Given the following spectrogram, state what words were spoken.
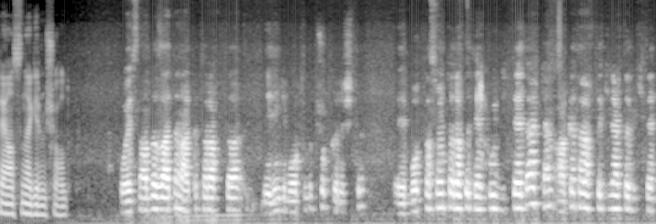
seansına girmiş olduk. Bu esnada zaten arka tarafta dediğin gibi ortalık çok karıştı. E, Bottas ön tarafta tempoyu dikte ederken arka taraftakiler tabii ki de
